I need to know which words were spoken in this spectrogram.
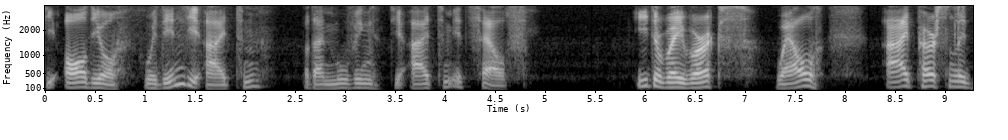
the audio within the item, but I'm moving the item itself. Either way works well. I personally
